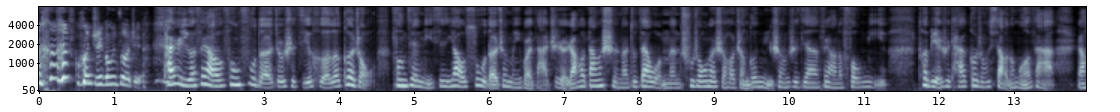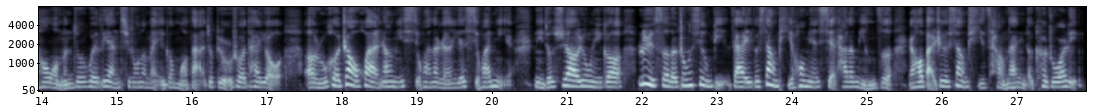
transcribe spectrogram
光之工作者，它是一个非常丰富的，就是集合了各种封建迷信要素的这么一本杂志。然后当时呢，就在我们初中的时候，整个女生之间非常的风靡，特别是她各种小的魔法，然后我们就会练其中的每一个魔法。就比如说，她有呃如何召唤让你喜欢的人也喜欢你，你就需要用一个绿色的中性笔，在一个橡皮后面写他的名字，然后把这个橡皮藏在你的课桌里。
